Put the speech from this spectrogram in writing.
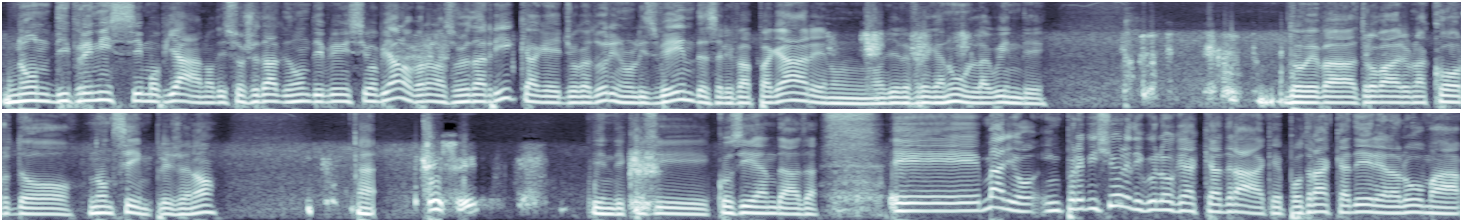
non di primissimo piano, di società non di primissimo piano, però è una società ricca che i giocatori non li svende, se li fa pagare, non, non gliene frega nulla, quindi doveva trovare un accordo non semplice, no? Eh. Sì, sì. Quindi così, così è andata. E Mario, in previsione di quello che accadrà, che potrà accadere alla Roma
